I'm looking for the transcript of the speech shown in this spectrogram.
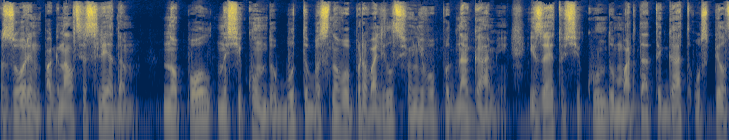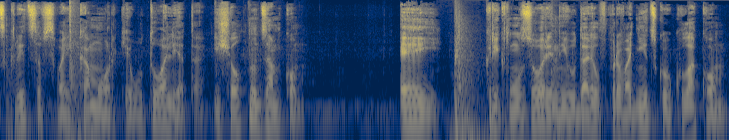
Зорин погнался следом, но пол на секунду будто бы снова провалился у него под ногами, и за эту секунду мордатый гад успел скрыться в своей коморке у туалета и щелкнуть замком. «Эй!» — крикнул Зорин и ударил в проводницкую кулаком.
